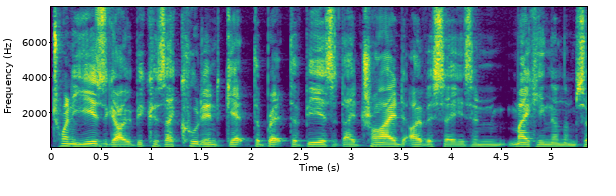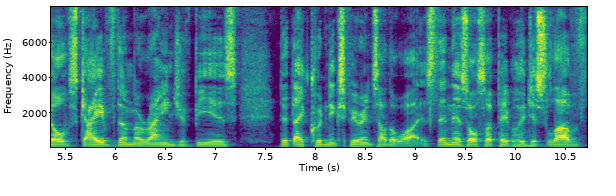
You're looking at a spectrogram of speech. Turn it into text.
20 years ago because they couldn't get the breadth of beers that they'd tried overseas and making them themselves gave them a range of beers that they couldn't experience otherwise. Then there's also people who just love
